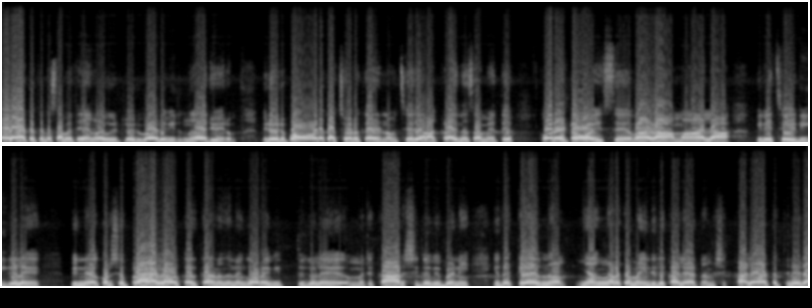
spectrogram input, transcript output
കളയാട്ടത്തിന്റെ സമയത്ത് ഞങ്ങളെ വീട്ടിൽ ഒരുപാട് വിരുന്നുകാർ വരും. പിന്നെ ഒരുപാട് കച്ചവടക്കാരുണ്ടാവും. ചെറിയ മക്കളായിരുന്ന സമയത്ത് കുറെ ടോയ്സ് വള മാല പിന്നെ ചെടികൾ പിന്നെ കുറച്ച് പ്രായമുള്ള ആൾക്കാർക്കാണെന്നുണ്ടെങ്കിൽ കുറെ വിത്തുകൾ മറ്റേ കാർഷിക വിപണി ഇതൊക്കെ ആയിരുന്നു ഞങ്ങളുടെ മൈൻഡിൽ കളിയാട്ടം. പക്ഷെ കളിയാട്ടത്തിന് ഒരു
